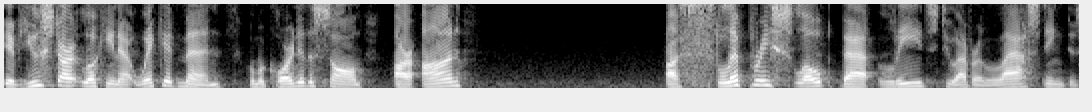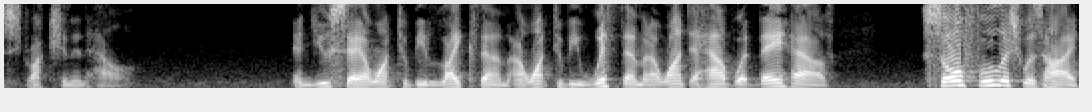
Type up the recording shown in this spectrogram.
If you start looking at wicked men, whom according to the psalm are on a slippery slope that leads to everlasting destruction in hell and you say, I want to be like them, I want to be with them, and I want to have what they have. So foolish was I,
